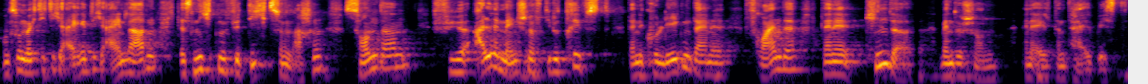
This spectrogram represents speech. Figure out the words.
Und so möchte ich dich eigentlich einladen, das nicht nur für dich zu machen, sondern für alle Menschen, auf die du triffst. Deine Kollegen, deine Freunde, deine Kinder, wenn du schon ein Elternteil bist.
